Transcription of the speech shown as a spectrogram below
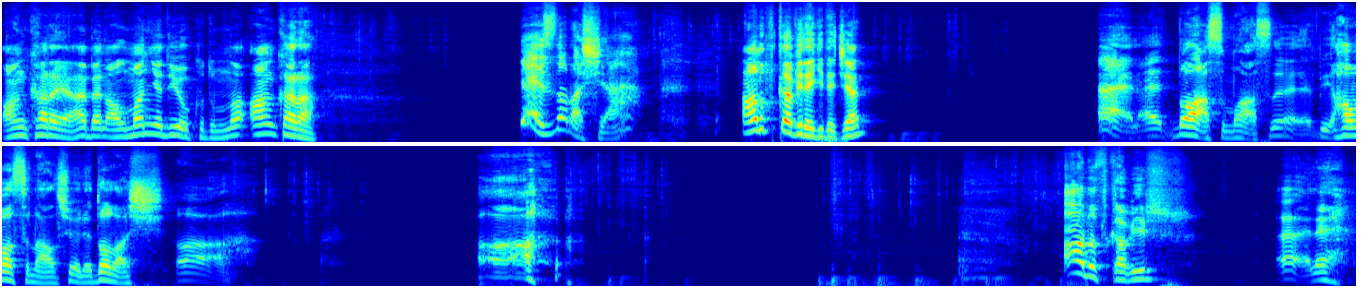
Ankara'ya ben Almanya diye okudum la. Ankara. Gez dolaş ya. Anıtkabir'e gideceksin. Öyle doğası muası öyle bir havasını al şöyle dolaş. Ah. Ah. Anıtkabir. Öyle.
